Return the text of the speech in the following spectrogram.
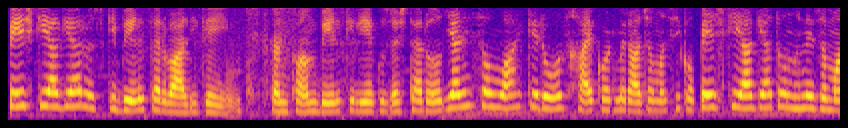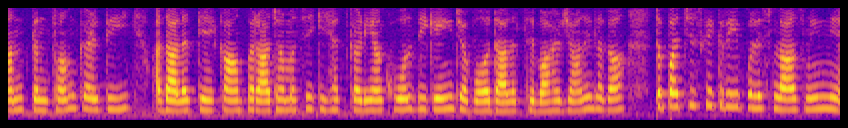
पेश किया गया और उसकी बेल करवा ली गई। कंफर्म बेल के लिए गुजशत रोज, यानी सोमवार के रोज हाई कोर्ट में राजा मसीह को पेश किया गया तो उन्होंने जमानत कन्फर्म कर दी। अदालत के काम पर राजा मसीह की हथकड़ियाँ खोल दी गई जब वो अदालत से बाहर जाने लगा तो पच्चीस के करीब पुलिस मुलाजमीन ने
